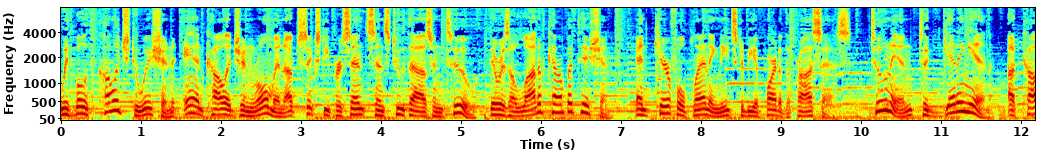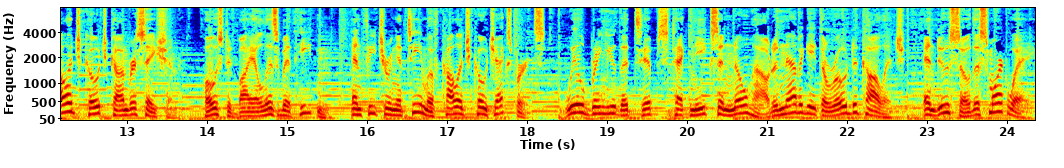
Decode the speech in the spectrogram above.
With both college tuition and college enrollment up 60% since 2002, there is a lot of competition, and careful planning needs to be a part of the process. Tune in to Getting In, a college coach conversation, hosted by Elizabeth Heaton and featuring a team of college coach experts. We'll bring you the tips, techniques, and know how to navigate the road to college and do so the smart way.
